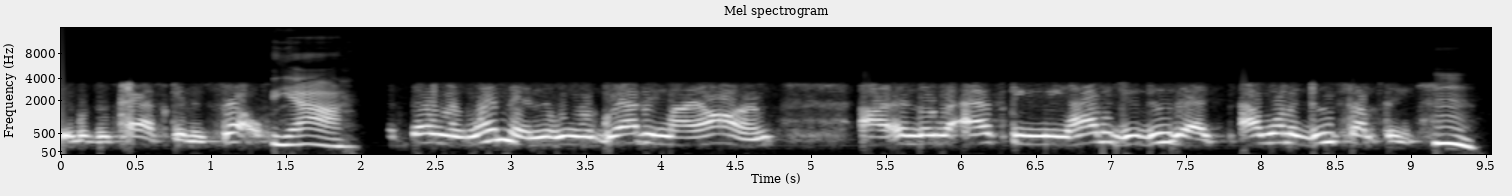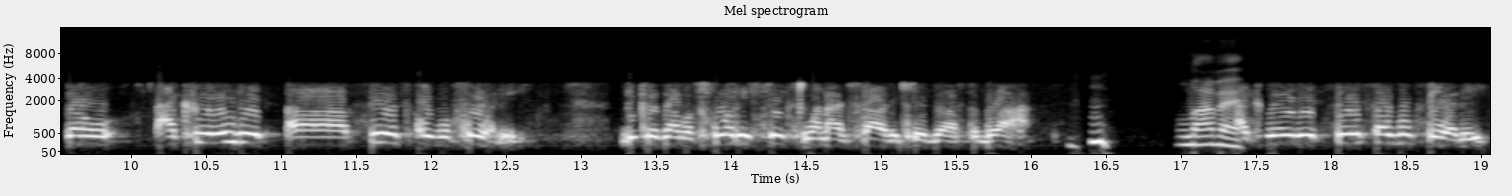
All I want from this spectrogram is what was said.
it was a task in itself. yeah There were women who were grabbing my arm uh, and they were asking me, How did you do that? I want to do something. So I created uh, Fierce Over 40 because I was 46 when I started Kids Off the Block. love it I created Fierce Over 40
